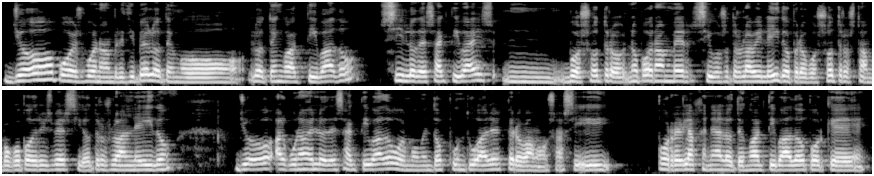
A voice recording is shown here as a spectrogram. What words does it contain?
Yo, pues bueno, en principio lo tengo, lo tengo activado. Si lo desactiváis, mm, vosotros no podrán ver si vosotros lo habéis leído, pero vosotros tampoco podréis ver si otros lo han leído yo alguna vez lo he desactivado o en momentos puntuales, pero vamos, así por regla general lo tengo activado porque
